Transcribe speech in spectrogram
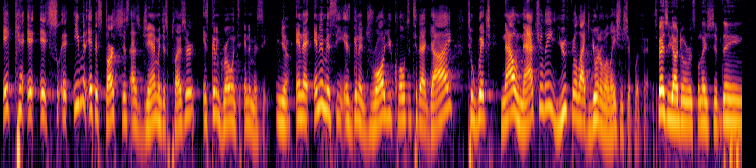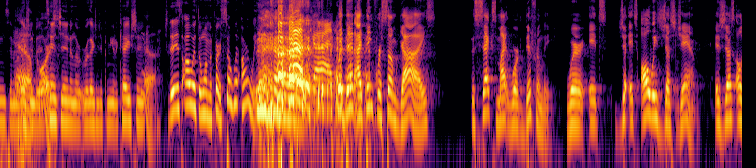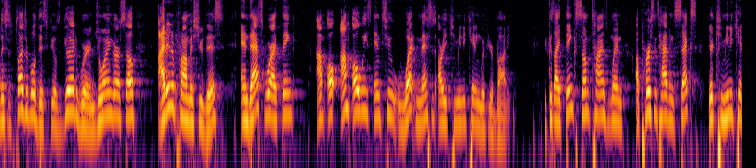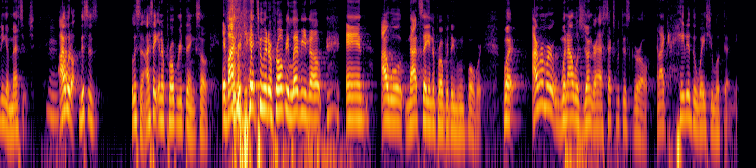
it can it, it's it, even if it starts just as jam and just pleasure, it's gonna grow into intimacy. Yeah. And that intimacy is gonna draw you closer to that guy, to which now naturally you feel like you're in a relationship with him. Especially if y'all doing relationship things and Yeah, relationship attention and the relationship communication. Yeah. It's always the woman first. So what are we? Oh God. but then I think for some guys, the sex might work differently, where it's ju- it's always just jam. It's just oh, this is pleasurable. This feels good. We're enjoying ourselves. I didn't promise you this, and that's where I think I'm. I'm always into what message are you communicating with your body, because I think sometimes when a person's having sex, they're communicating a message. Hmm. I would. This is listen, I say inappropriate things. So if I ever get too inappropriate, let me know. And I will not say inappropriate things moving forward. But I remember when I was younger, I had sex with this girl, and I hated the way she looked at me.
